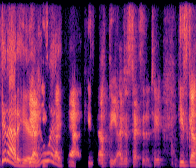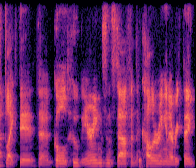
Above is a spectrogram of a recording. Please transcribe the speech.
Get out of here! Yeah, no way. got, yeah, he's got the. I just texted it to you. He's got like the the gold hoop earrings and stuff, and the coloring and everything.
